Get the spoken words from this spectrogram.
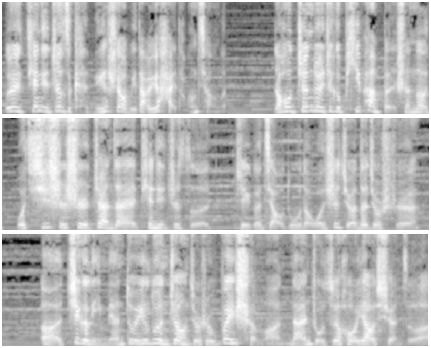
所以天地之子肯定是要比大鱼海棠强的。然后针对这个批判本身呢，我其实是站在天地之子这个角度的，我是觉得就是，呃，这个里面对于论证就是为什么男主最后要选择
